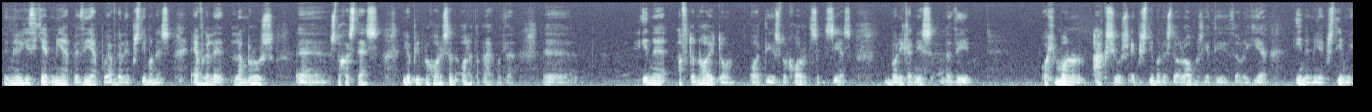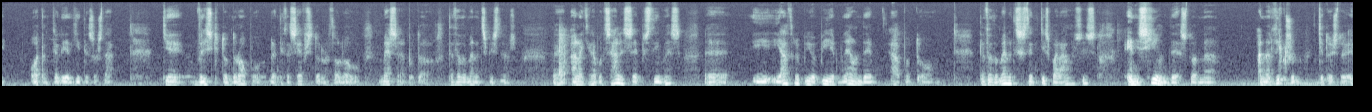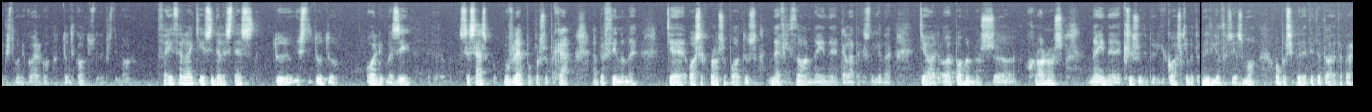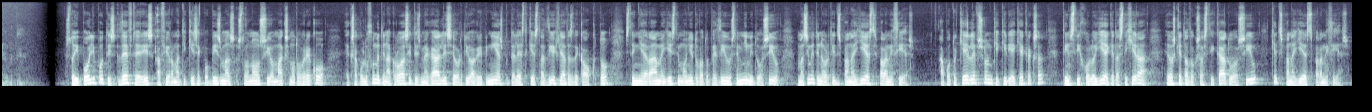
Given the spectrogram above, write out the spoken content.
δημιουργήθηκε μία παιδεία που έβγαλε επιστήμονες, έβγαλε λαμπρούς ε, στοχαστές οι οποίοι προχώρησαν όλα τα πράγματα. Ε, είναι αυτονόητο ότι στον χώρο της Εκκλησίας μπορεί κανείς να δει όχι μόνο άξιους επιστήμονες θεολόγους γιατί η θεολογία είναι μία επιστήμη όταν καλλιεργείται σωστά και βρίσκει τον τρόπο να αντιθεσέψει τον ορθολόγο μέσα από το, τα δεδομένα της πίστεως ε, αλλά και από τις άλλες επιστήμες ε, οι, οι, άνθρωποι οι οποίοι εμπνέονται από το, τα δεδομένα της χριστιανικής παράδοσης ενισχύονται στο να αναδείξουν και το επιστημονικό έργο των δικών τους των επιστημόνων. Θα ήθελα και οι συντελεστές του Ινστιτούτου όλοι μαζί σε εσάς που βλέπω προσωπικά απευθύνομαι και ως εκπρόσωπό τους να ευχηθώ να είναι καλά τα Χριστούγεννα και ο, ο επόμενος ε, χρόνος να είναι εξίσου δημιουργικός και με τον ίδιο ενθουσιασμό όπως υπηρετείτε τώρα τα πράγματα. Στο υπόλοιπο της δεύτερης αφιερωματικής εκπομπής μας στον Όσιο Μάξιμο το Γρεκό εξακολουθούμε την ακρόαση της μεγάλης εορτίου Αγρυπνίας που τελέστηκε στα 2018 στην Ιερά Μεγίστη Μονή του Βατοπεδίου στη μνήμη του Οσίου μαζί με την εορτή της Παναγίας της Παραμυθίας. Από το Κέλευσον και Κύρια Κέκραξα, την στοιχολογία και τα στοιχειρά έως και τα δοξαστικά του Οσίου και της Παναγίας της Παραμυθίας.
